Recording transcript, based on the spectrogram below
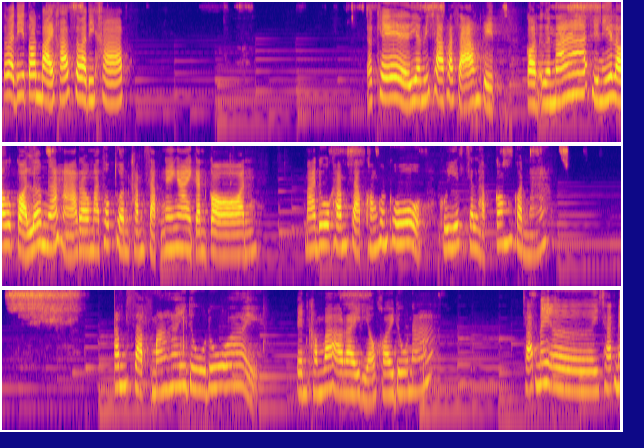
สวัสดีตอนบ่ายครับ สวัสดีครับ โอเค เรียนวิชาภาษาอังกฤษ ก่อนอื่นนะ ทีนี้เราก่อนเริ่มเนื้อหาเรามาทบทวนคำศัพท์ง่าย ๆ กันก่อน มาดูคำศัพท์ของคุณครูครูยิสสลับกล้องก่อนนะคำศัพท์มาให้ดูด้วย เป็นคำว่าอะไรเดี๋ยวคอยดูนะ ชัดไหมเอ่ย ชัดไหม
